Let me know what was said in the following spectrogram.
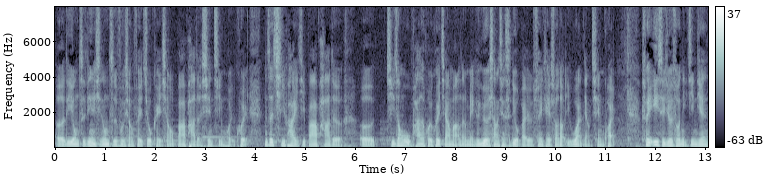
呃，利用指定的行动支付消费就可以享有八趴的现金回馈。那这七趴以及八趴的，呃，其中五趴的回馈加码呢，每个月上限是六百元，所以可以刷到一万两千块。所以意思就是说，你今天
